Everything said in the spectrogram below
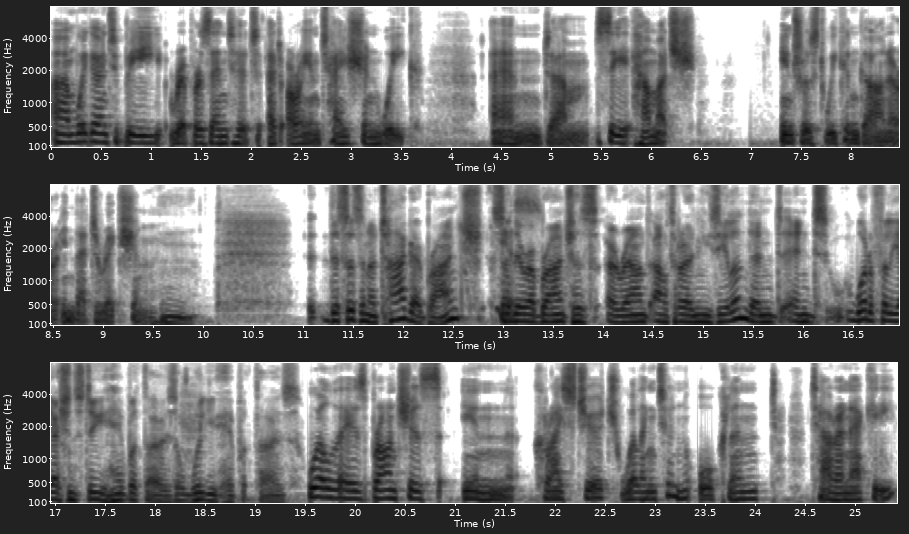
Um, we're going to be represented at Orientation Week and um, see how much interest we can garner in that direction. Mm. This is an Otago branch, so yes. there are branches around Aotearoa New Zealand, and, and what affiliations do you have with those, or will you have with those? Well, there's branches in Christchurch, Wellington, Auckland, Taranaki.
